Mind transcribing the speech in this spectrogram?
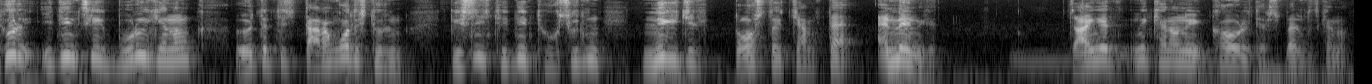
Төр эдийн засгийг бүрэн хянан удирдах дарангуулагч төрнө. Гэсэн ч тэдний төгсгөл нь нэг жил дуустдаг жамтай. Амен гэд. За ингээд нэг киноны cover-ыг тавьсан баримтат кино.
